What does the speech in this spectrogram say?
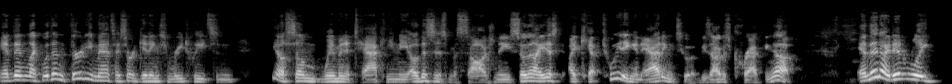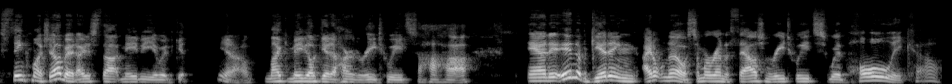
And then, like, within 30 minutes, I started getting some retweets and, you know, some women attacking me. Oh, this is misogyny. So then I just, I kept tweeting and adding to it because I was cracking up. And then I didn't really think much of it. I just thought maybe it would get, you know, like maybe I'll get 100 retweets. Ha ha and it ended up getting I don't know somewhere around a thousand retweets with holy cow.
